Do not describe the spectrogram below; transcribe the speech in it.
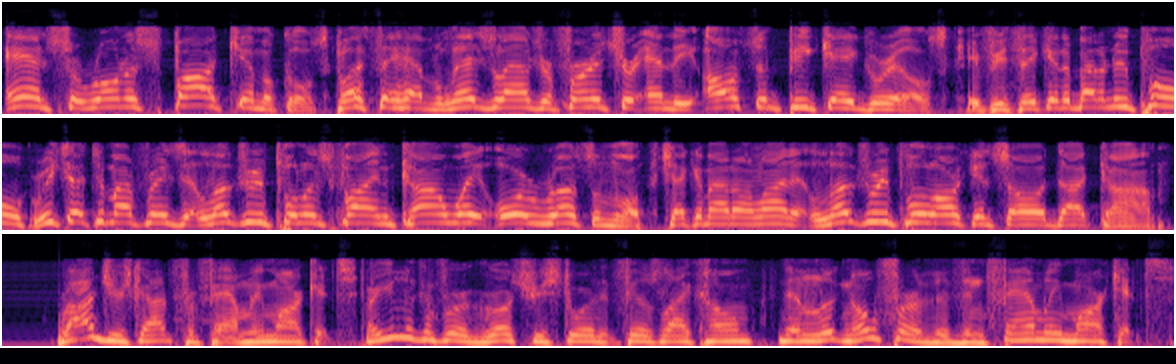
and Sorona Spa Chemicals. Plus, they have Ledge Lounger Furniture and the awesome PK Grills. If you're thinking about a new pool, reach out to my friends at Luxury Pool and Spa in Conway or Russellville. Check them out online at luxurypoolarkansas.com. Roger Scott for Family Markets. Are you looking for a grocery store that feels like home? Then look no further than Family Markets.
